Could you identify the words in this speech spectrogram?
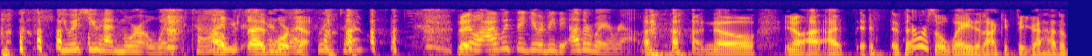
you wish you had more awake time I wish I had and more, less yeah. sleep time. so I would think it would be the other way around. no, you know, I, I if if there was a way that I could figure out how to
